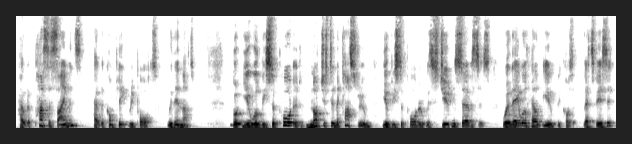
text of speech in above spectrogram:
how to pass assignments, how to complete reports within that. But you will be supported not just in the classroom, you'll be supported with student services where they will help you because let's face it,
